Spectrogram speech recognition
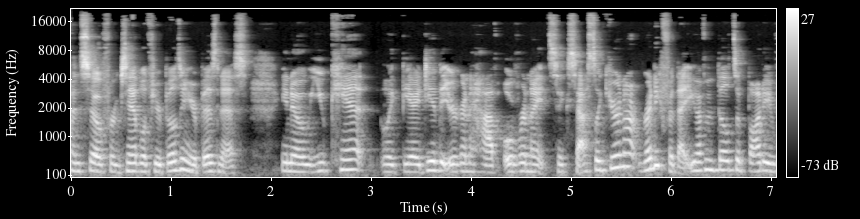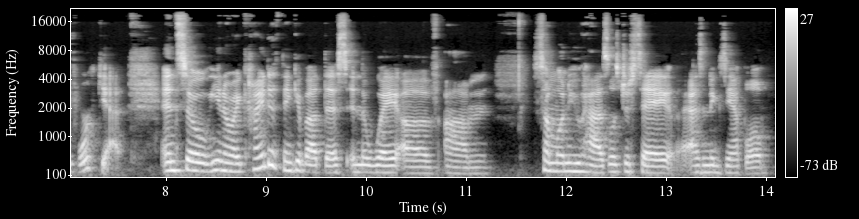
And so, for example, if you're building your business, you know, you can't like the idea that you're going to have overnight success, like you're not ready for that. You haven't built a body of work yet. And so, you know, I kind of think about this in the way of um, someone who has, let's just say, as an example,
